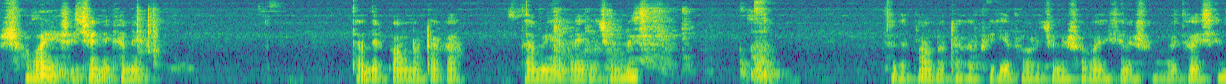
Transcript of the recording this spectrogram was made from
সবাই এসেছেন এখানে। তাদের পাওনা টাকা দাবি আদায়ের জন্য। তাদের পাওনা টাকা ফিরিয়ে পাওয়ার জন্য সবাই এখানে সমবেত হয়েছেন।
